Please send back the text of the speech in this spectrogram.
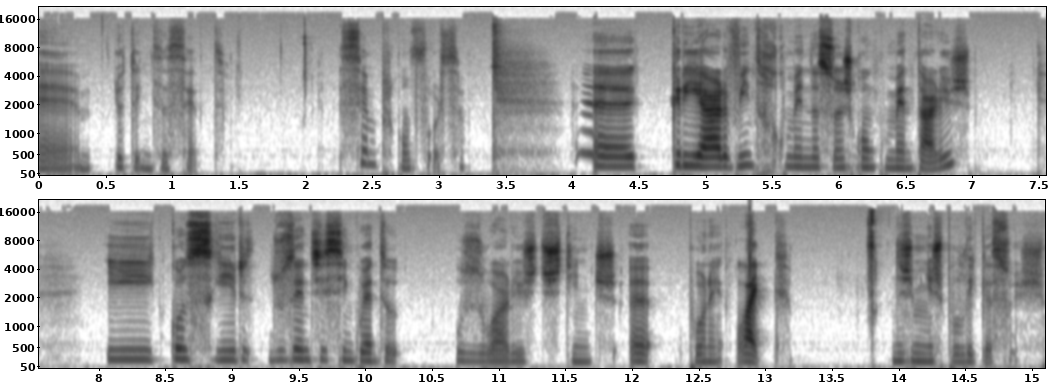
Uh, eu tenho 17. Sempre com força. Uh, criar 20 recomendações com comentários e conseguir 250 usuários distintos a porem like nas minhas publicações.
